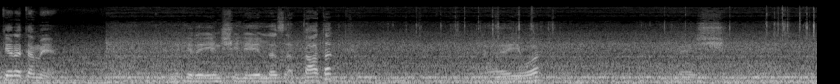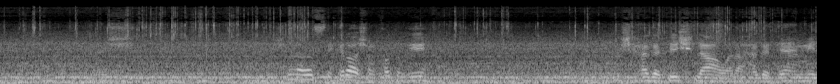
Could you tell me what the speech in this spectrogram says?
كده تمام. ده كده إيه؟ نشيل إيه؟ اللزقة بتاعتك. أيوه. ماشي. ماشي. شيلها بس؟ كده عشان خاطر إيه؟ مش حاجة تشلع ولا حاجة تعمل.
